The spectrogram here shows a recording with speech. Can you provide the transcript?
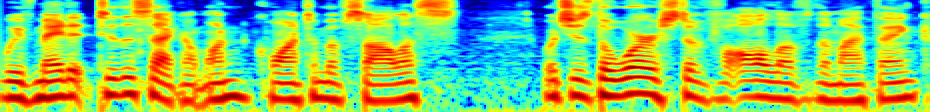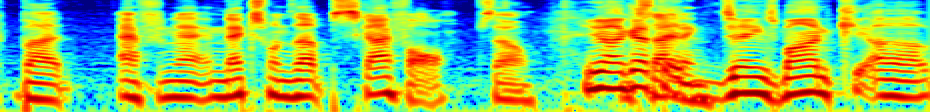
We've made it to the second one, Quantum of Solace, which is the worst of all of them, I think. But after that, next one's up, Skyfall. So You know, I got that James Bond uh,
